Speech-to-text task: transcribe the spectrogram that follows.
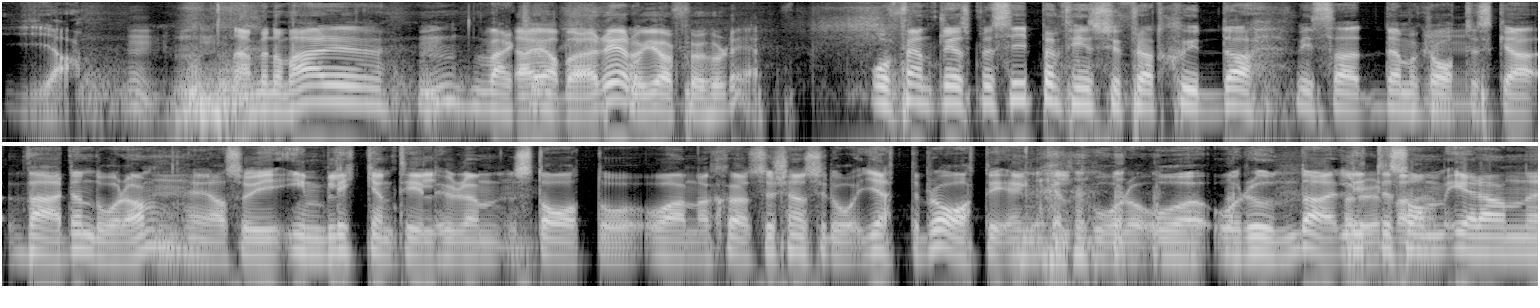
Ja. Mm. Nej men de här, mm, verkligen. Ja, jag bara redogör för hur det är. Offentlighetsprincipen finns ju för att skydda vissa demokratiska mm. värden då. då. Mm. Eh, alltså i inblicken till hur en mm. stat och, och annat sköts. Det känns ju då jättebra att det enkelt går att, att runda. Lite som eran eh,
